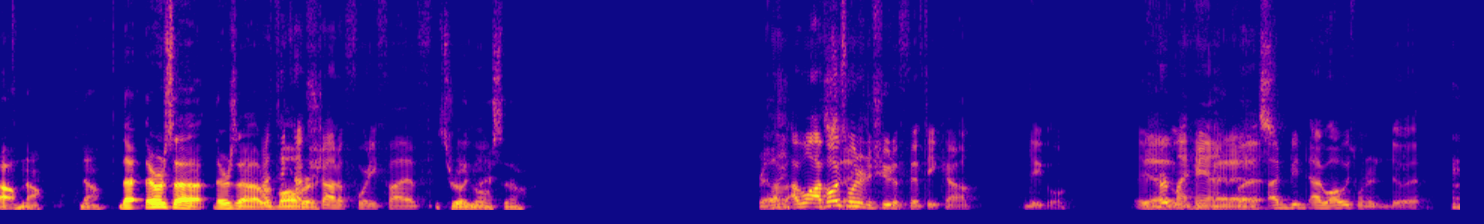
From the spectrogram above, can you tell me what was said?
Oh no, no. That there was a there's a I think revolver. I've shot a 45. It's really Eagle. nice though. Really? I've, I, well, I've That's always sick. wanted to shoot a 50 cal deagle. It Yeah, hurt my hand, badass. but I'd be. I always wanted to do it.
